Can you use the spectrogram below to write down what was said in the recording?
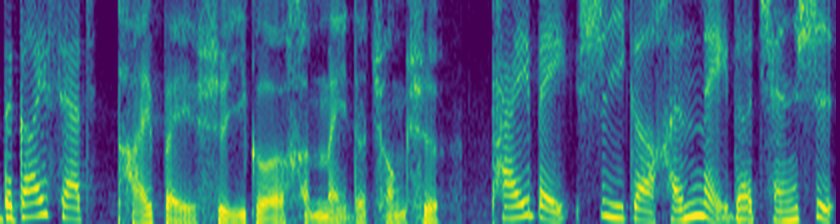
The guy said, 台北是一个很美的城市，台北是一个很美的城市。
